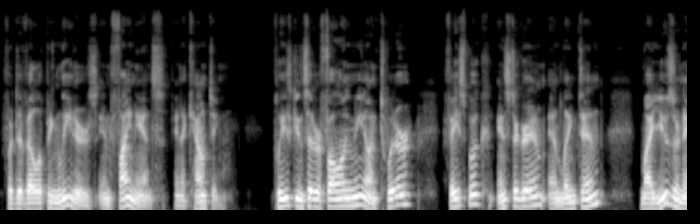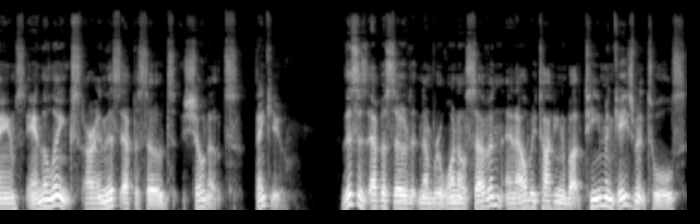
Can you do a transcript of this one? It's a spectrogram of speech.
for developing leaders in finance and accounting. Please consider following me on Twitter, Facebook, Instagram, and LinkedIn. My usernames and the links are in this episode's show notes. Thank you. This is episode number 107, and I'll be talking about team engagement tools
